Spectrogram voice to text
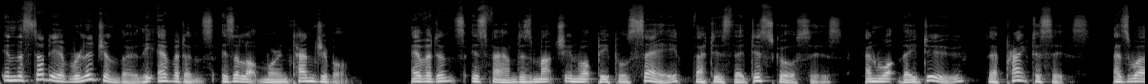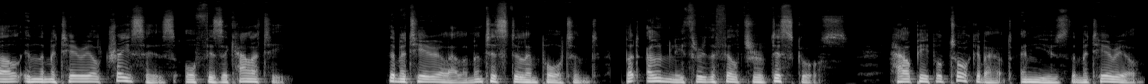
In the study of religion, though, the evidence is a lot more intangible. Evidence is found as much in what people say, that is, their discourses, and what they do, their practices, as well in the material traces or physicality. The material element is still important, but only through the filter of discourse, how people talk about and use the material.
